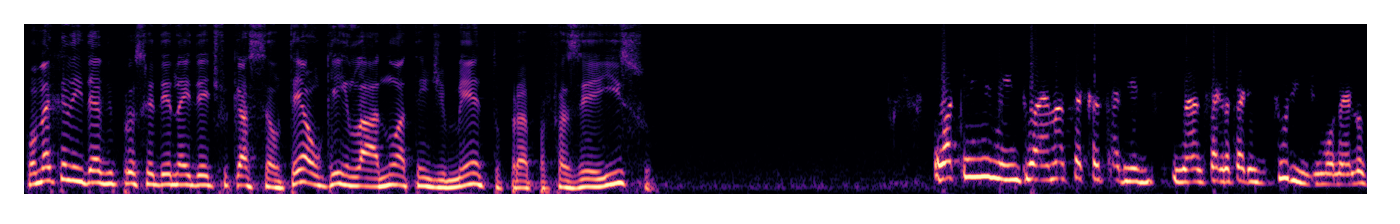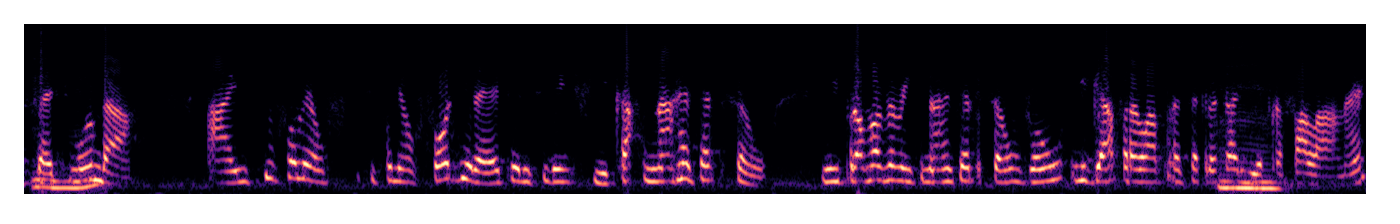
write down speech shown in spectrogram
como é que ele deve proceder na identificação? Tem alguém lá no atendimento para fazer isso? O atendimento é na Secretaria de, na Secretaria de Turismo, né, no sétimo uhum. andar. Aí, se o folião, se o folião for direto, ele se identifica na recepção. E provavelmente na recepção vão ligar para lá para a secretaria ah, para falar, né?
